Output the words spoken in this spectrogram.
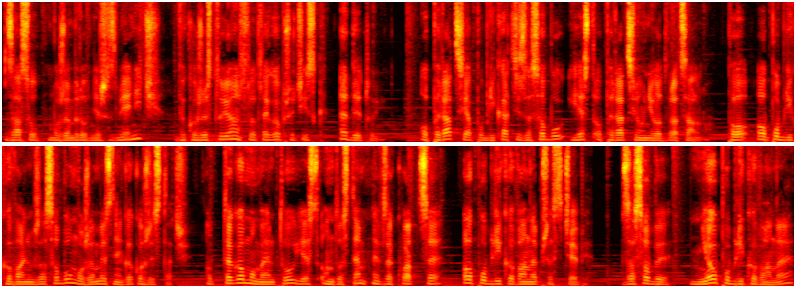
Zasób możemy również zmienić, wykorzystując do tego przycisk Edytuj. Operacja publikacji zasobu jest operacją nieodwracalną. Po opublikowaniu zasobu możemy z niego korzystać. Od tego momentu jest on dostępny w zakładce Opublikowane przez Ciebie. Zasoby nieopublikowane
